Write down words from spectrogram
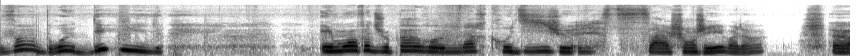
vendredi. Et moi, en fait, je pars euh, mercredi. Je... Ça a changé, voilà. Euh,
